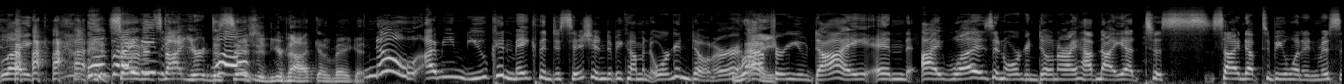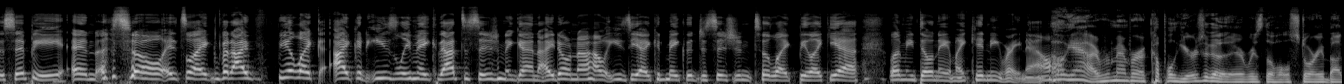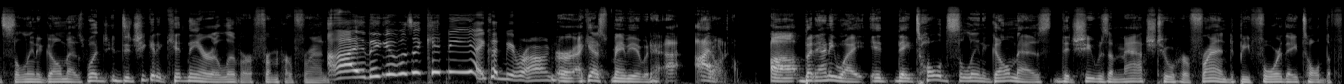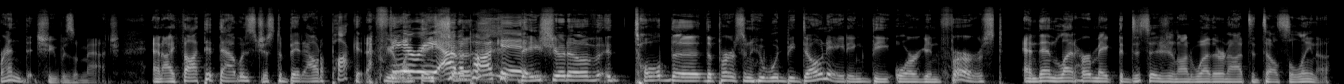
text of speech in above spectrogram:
like, well, so I if it's not your well, decision, you're not going to make it. no, I mean you can make the decision to become an organ donor Right. after you die, and I was an organ donor. I have not yet to s- signed up to be one in Mississippi, and so it's like, but I feel like I could easily make that decision again. I don't know how easy I could make the decision to like be like, yeah, let me donate my kidney right now. Oh yeah, I remember a couple years ago there was the whole story about Selena Gomez. What did she get a kidney or a liver from her I think it was a kidney. I could be wrong. or I guess maybe it would. I, I don't know. Uh, but anyway, it, they told Selena Gomez that she was a match to her friend before they told the friend that she was a match, and I thought that that was just a bit out of pocket. I feel Very like they out of pocket. They should have told the the person who would be donating the organ first, and then let her make the decision on whether or not to tell Selena.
